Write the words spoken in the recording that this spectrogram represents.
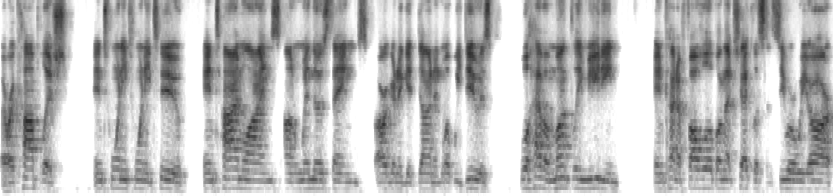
or accomplish in 2022 and timelines on when those things are going to get done. And what we do is we'll have a monthly meeting and kind of follow up on that checklist and see where we are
